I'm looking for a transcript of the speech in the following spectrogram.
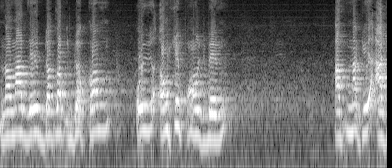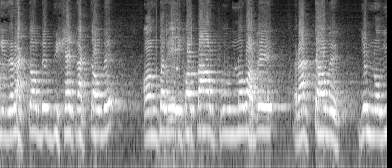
নামাজের যত যখন ওই অংশে পৌঁছবেন, আপনাকে আকিদে রাখতে হবে, বিশ্বাস রাখতে হবে, অন্তরে এই কথা পূর্ণভাবে রাখতে হবে যে নবী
